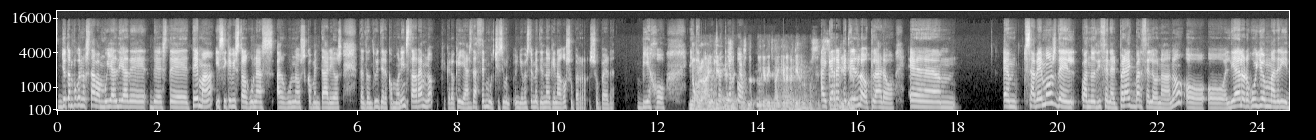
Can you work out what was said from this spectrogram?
yo tampoco no estaba muy al día de, de este tema y sí que he visto algunas, algunos comentarios, tanto en Twitter como en Instagram, ¿no? que creo que ya es de hace muchísimo. Yo me estoy metiendo aquí en algo súper, súper viejo y No, que pero hay que, mucho es- tiempo. es lo que he dicho, hay que repetirlo. Pues, Hay que repetirlo, claro. Em, em, sabemos del cuando dicen el Pride Barcelona, ¿no? O, o el Día del Orgullo en Madrid.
